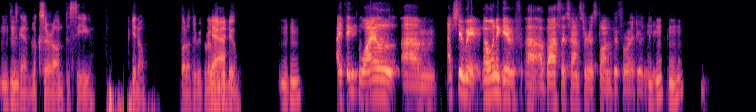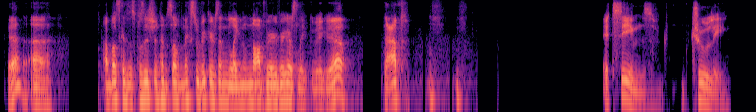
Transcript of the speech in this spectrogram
Hmm Just kind of looks around to see, you know, what other people are Yeah. going to do. hmm I think while um actually wait, I want to give uh, Abbas a chance to respond before I do anything. hmm hmm Yeah. Uh, Abbas gets his position himself next to Vickers and like not very vigorously. Like, yeah, that. It seems truly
